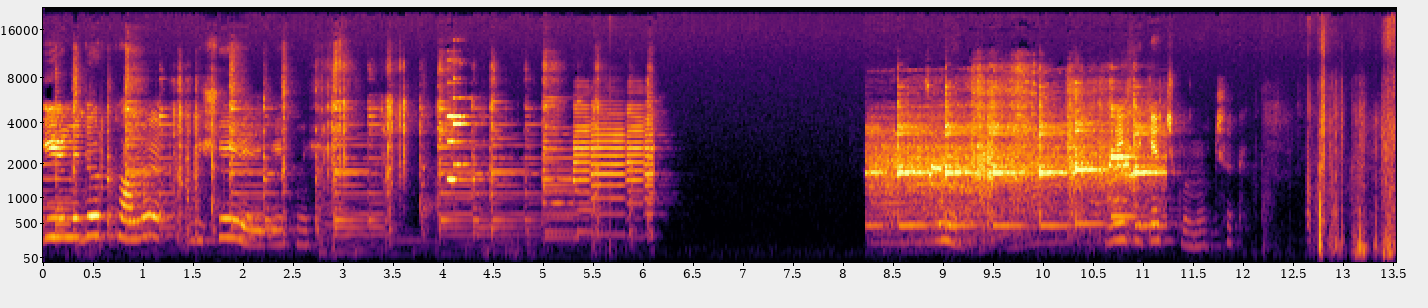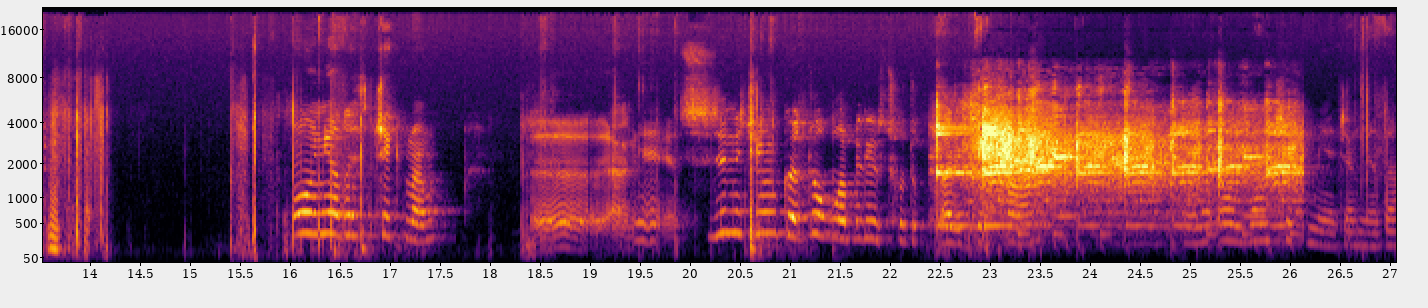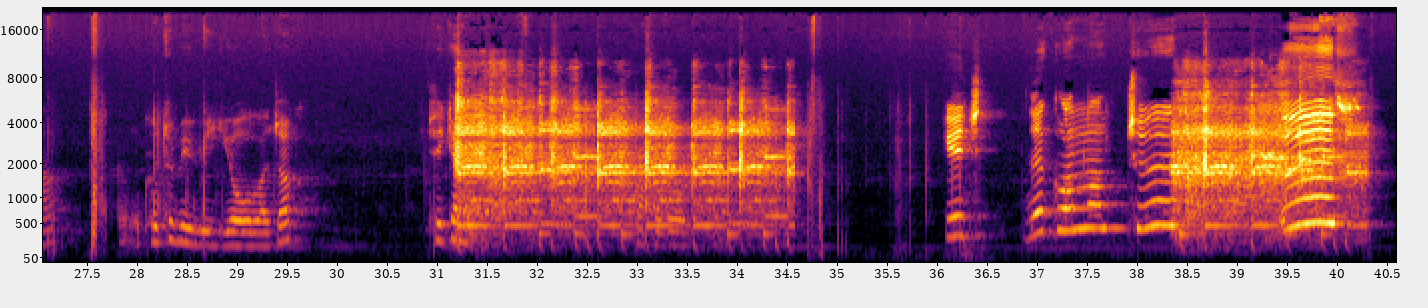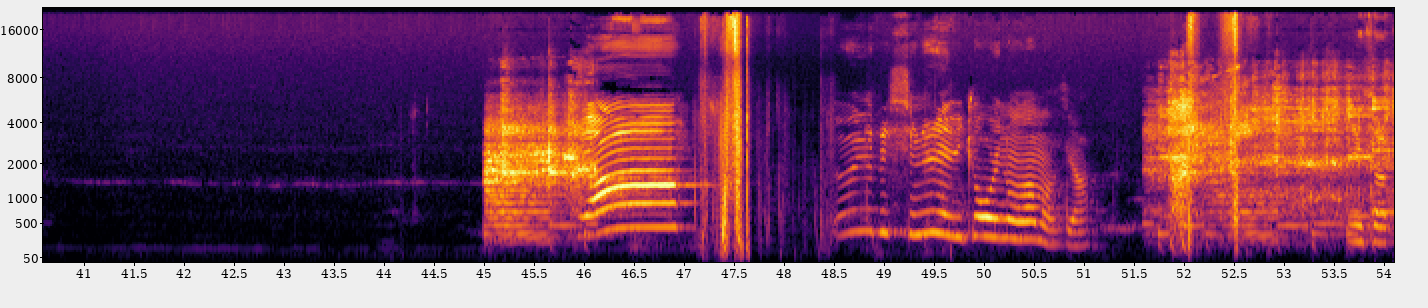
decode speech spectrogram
24 tane bir şey verecekmiş. Neyse geç bunu çık. Oynuyor da çekmem. Ee, yani sizin için kötü olabilir çocuklar için falan. Yani o yüzden çekmeyeceğim ya da kötü bir video olacak. Doğru. Geç reklamdan çık. Üf. Ya. Öyle bir sinir edici oyun olamaz ya. Neyse.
